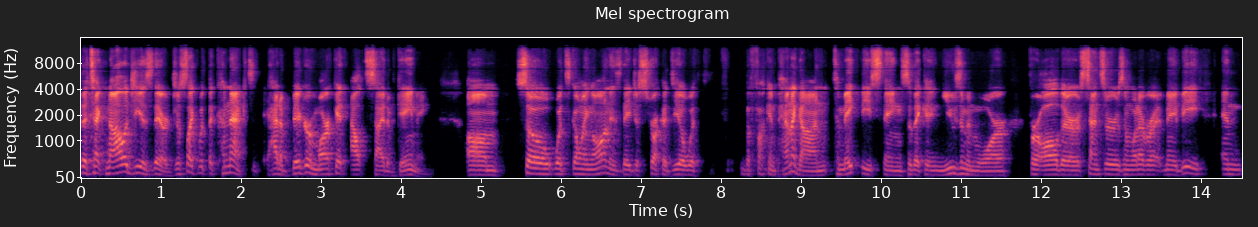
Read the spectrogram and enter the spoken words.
the technology is there. Just like with the Kinect, had a bigger market outside of gaming. Um, so what's going on is they just struck a deal with the fucking Pentagon to make these things so they can use them in war for all their sensors and whatever it may be. And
